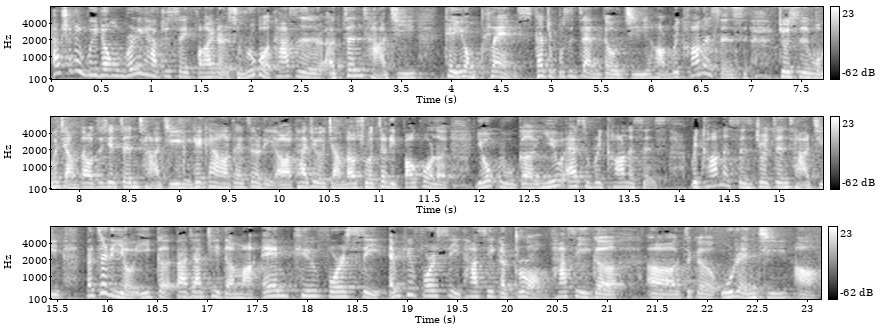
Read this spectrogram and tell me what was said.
actually we don't really have to say fighters。如果他是呃侦察机可以用 planes，它就不是战斗机哈。Reconnaissance 就是我们讲到这些侦察机，你可以看到在这里啊，它就有讲到说这里包括了有五个 U.S. reconnaissance，reconnaissance 就是侦察机。那这里有一个大家记得吗？MQ4C，MQ4C 它是一个 drone，它是一个呃这个无人机啊，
